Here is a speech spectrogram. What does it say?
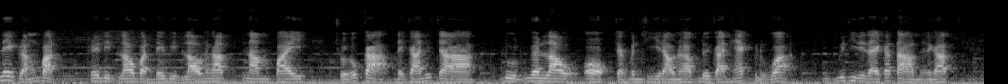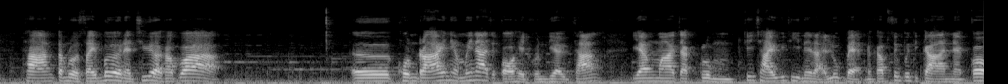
เลขหลังบัตร เครดิตเราบัตรเดบิตเรานะครับนำไปฉวยโอกาสในการที่จะดูดเงินเราออกจากบัญชีเรานะครับ โดยการแฮ็กหรือว่าวิธีใดๆก็ตามเนยนะครับ ทางตำรวจไซเบอร์เนี่ยเชื่อครับว่าเออคนร้ายเนี่ยไม่น่าจะก่อเหตุคนเดียวอีกทั้ง ยังมาจากกลุ่มที่ใช้วิธีในหลายรูปแบบนะครับ ซึ่งพฤติการเนี่ยก็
